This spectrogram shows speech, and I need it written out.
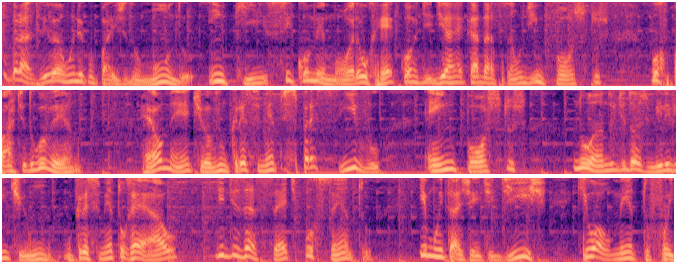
O Brasil é o único país do mundo em que se comemora o recorde de arrecadação de impostos por parte do governo. Realmente houve um crescimento expressivo em impostos no ano de 2021, um crescimento real de 17%. E muita gente diz que o aumento foi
